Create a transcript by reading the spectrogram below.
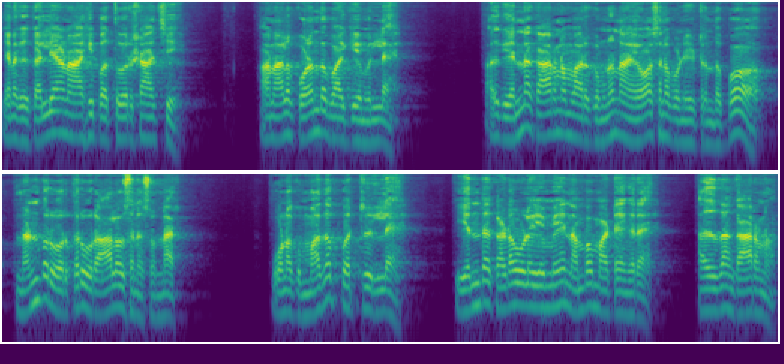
எனக்கு கல்யாணம் ஆகி பத்து வருஷம் ஆச்சு. ஆனாலும் குழந்தை பாக்கியம் இல்லை. அதுக்கு என்ன காரணமாக இருக்கும்னு நான் யோசனை பண்ணிட்டு இருந்தப்போ நண்பர் ஒருத்தர் ஒரு ஆலோசனை சொன்னார். உனக்கு மதப்பற்று இல்லை. எந்த கடவுளையுமே நம்ப மாட்டேங்கிற. அதுதான் காரணம்.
